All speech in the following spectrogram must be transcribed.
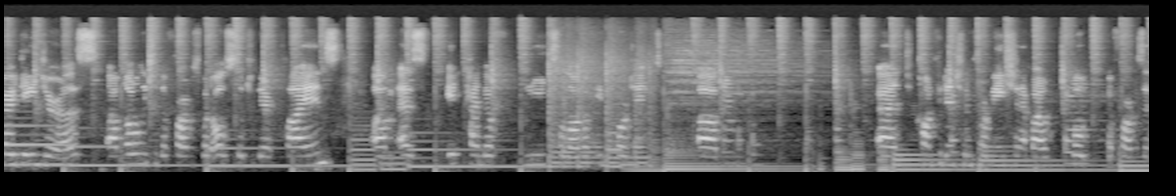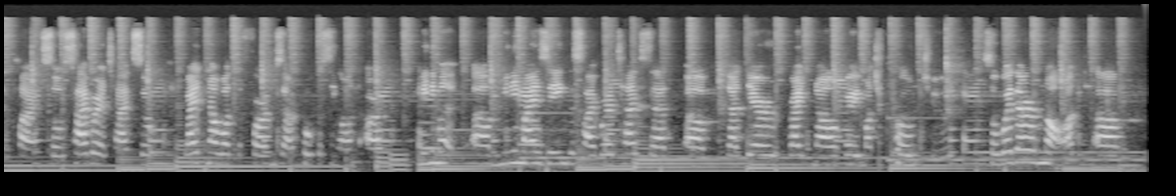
very dangerous um, not only to the firms but also to their clients um, as it kind of leaks a lot of important um, and confidential information about both the firms and clients. So cyber attacks. So right now, what the firms are focusing on are minima, um, minimizing the cyber attacks that um, that they're right now very much prone to. So whether or not um,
